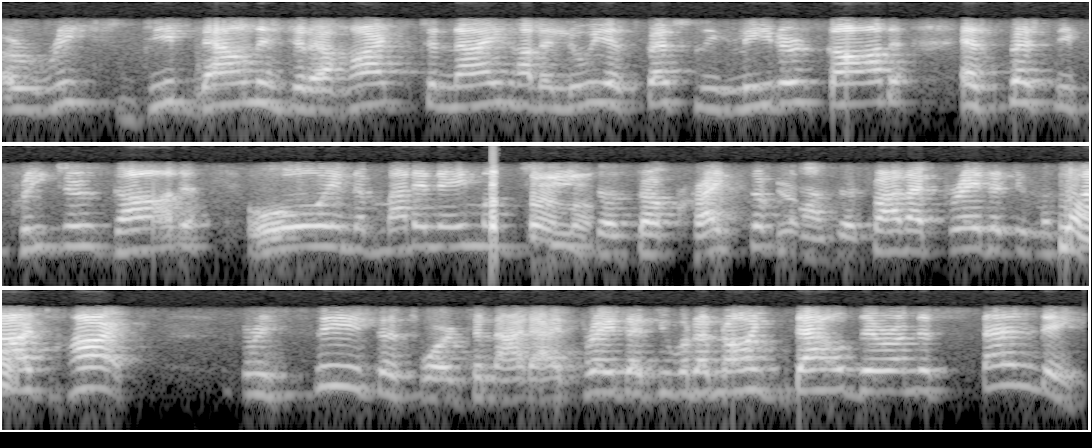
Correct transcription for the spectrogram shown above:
uh, reach deep down into their hearts tonight. Hallelujah, especially leaders, God, especially preachers, God. Oh, in the mighty name of Jesus, the Christ of Yes. Nazareth. Father, I pray that you massage hearts to receive this word tonight. I pray that you would anoint down their understanding,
